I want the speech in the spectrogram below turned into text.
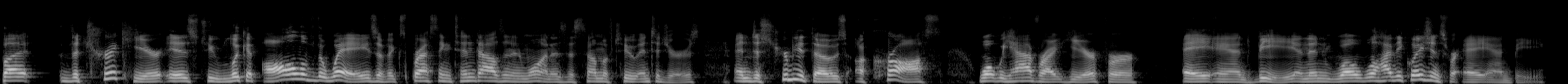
But the trick here is to look at all of the ways of expressing 10,001 as the sum of two integers and distribute those across what we have right here for a and b, and then we'll, we'll have equations for a and b.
